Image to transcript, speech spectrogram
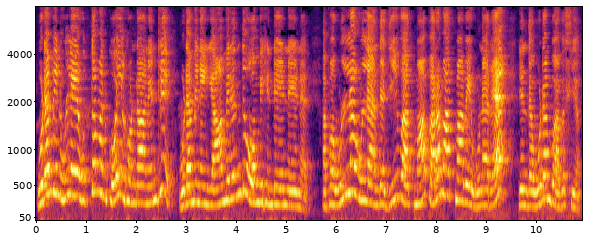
உடம்பின் உள்ளே உத்தமன் கோயில் கொண்டான் என்று உடம்பினை யாமிருந்து ஓம்புகின்றேன் நேனர். அப்ப உள்ள உள்ள அந்த ஜீவாத்மா பரமாத்மாவை உணர இந்த உடம்பு அவசியம்.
